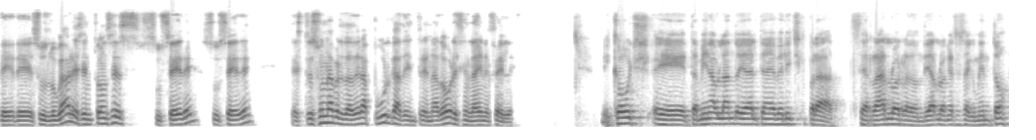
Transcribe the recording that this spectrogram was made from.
de, de sus lugares. Entonces, sucede, sucede. Esto es una verdadera purga de entrenadores en la NFL. Mi coach, eh, también hablando ya del tema de Belichick para cerrarlo y redondearlo en ese segmento,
